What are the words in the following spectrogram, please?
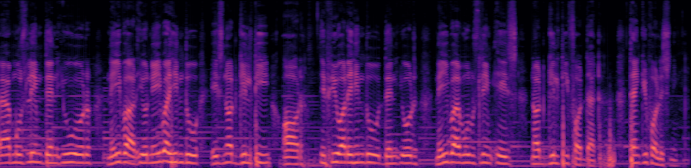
a, muslim then your neighbor your neighbor hindu is not guilty or if you are a hindu then your neighbor muslim is not guilty for that. Thank you for listening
